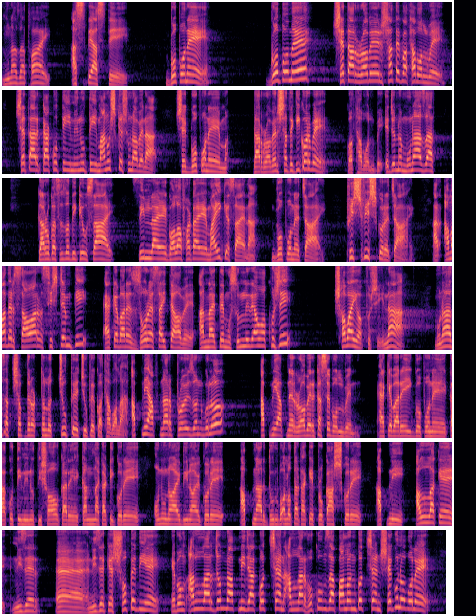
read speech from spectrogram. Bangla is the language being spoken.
মুনাজাত হয় আস্তে আস্তে। গোপনে গোপনে সে তার রবের সাথে কথা বলবে। সে তার কাকুতি, মিনুতি মানুষকে শোনাবে না। সে গোপনে তার রবের সাথে কি করবে? কথা বলবে। এজন্য মুনাজাত কারও কাছে যদি কেউ চায়, চিল্লায়ে, গলা ফাটায়ে মাইকে চায় না, গোপনে চায়, ফিসফিস করে চায়। আর আমাদের চাওয়ার সিস্টেম কি? একেবারে জোরে চাইতে হবে। আর নাইতে মুসল্লিরাও অখুশি, সবাই অখুশি। না, মুনাজাত শব্দের অর্থ হলো চুপে চুপে কথা বলা। আপনি আপনার প্রয়োজনগুলো আপনি আপনার রবের কাছে বলবেন। একেবারেই গোপনে, কাকুতি মিনতি সহকারে, কান্নাকাটি করে, অনুনয় বিনয় করে, আপনার দুর্বলতাটাকে প্রকাশ করে, আপনি আল্লাহকে নিজের নিজেকে সঁপে দিয়ে এবং আল্লাহর জন্য আপনি যা করছেন, আল্লাহর হুকুম যা পালন করছেন, সেগুলো বলে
